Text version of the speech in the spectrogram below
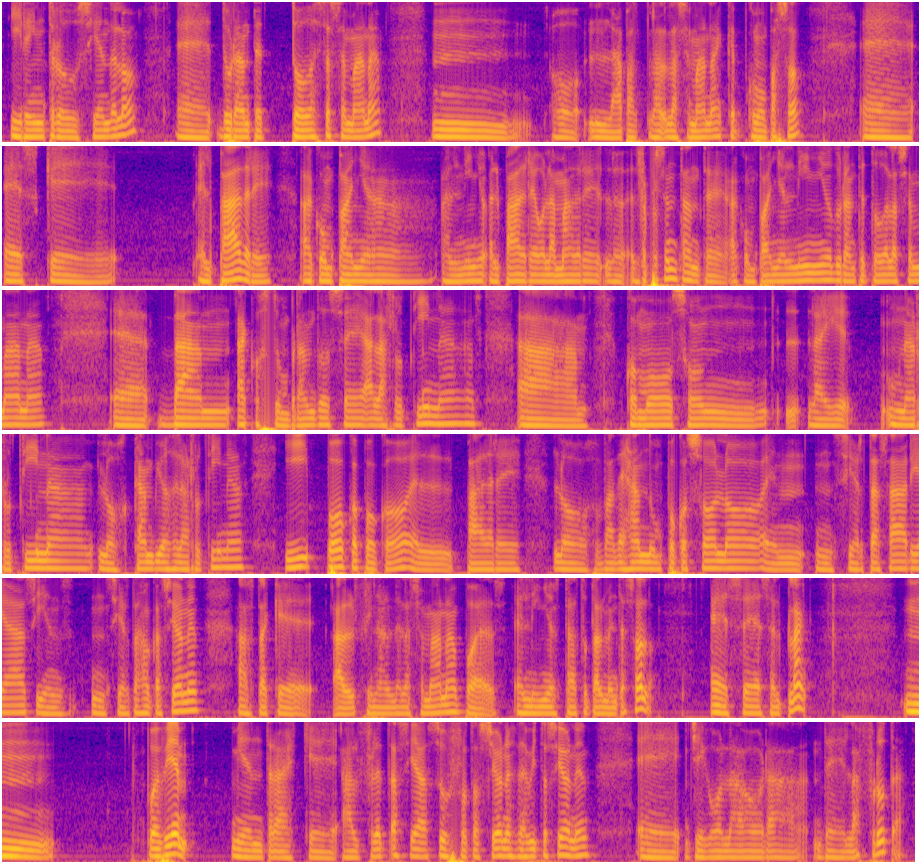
ir introduciéndolo eh, durante toda esta semana mm, o la, semana que como pasó eh, es que el padre acompaña al niño, el padre o la madre, el representante acompaña al niño durante toda la semana. Eh, van acostumbrándose a las rutinas, a cómo son la, una rutina, los cambios de las rutinas y poco a poco el padre los va dejando un poco solo en, ciertas áreas y en, ciertas ocasiones hasta que al final de la semana pues el niño está totalmente solo. Ese es el plan. Mm, pues bien, mientras que Alfred hacía sus rotaciones de habitaciones, eh, llegó la hora de la fruta.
